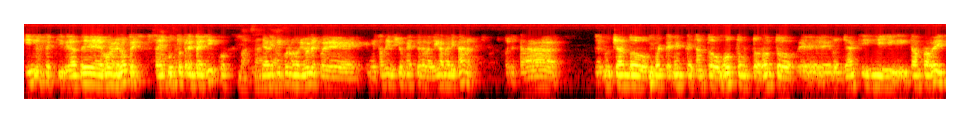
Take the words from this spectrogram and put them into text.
Y la efectividad de Jorge López, 6.35. Ya el equipo de los Orioles, pues en esa división este de la Liga Americana, pues está, está luchando fuertemente tanto Boston, Toronto, eh, los Yankees y Tampa Bay.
